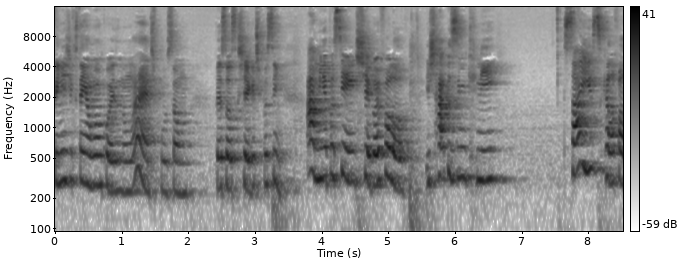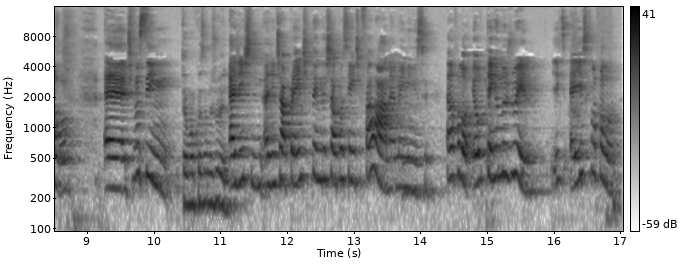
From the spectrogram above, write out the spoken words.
finge que tem alguma coisa. Não é, tipo, são pessoas que chegam, tipo assim, a minha paciente chegou e falou, ich habe Knie. Só isso que ela falou. É, tipo assim, Tem uma coisa no joelho. a gente, a gente aprende que tem que deixar o paciente falar, né, no início. Ela falou, eu tenho no joelho. É isso que ela falou.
